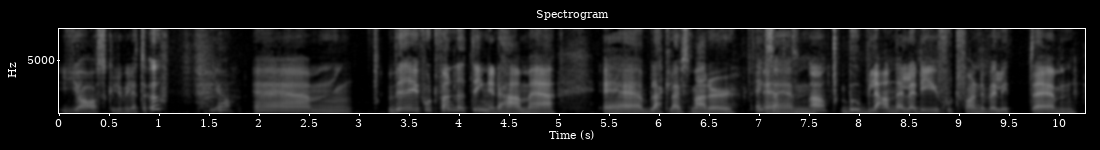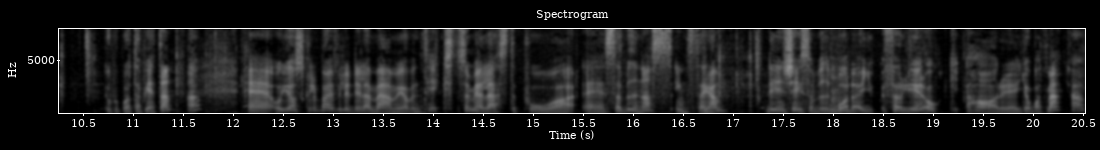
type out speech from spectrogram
jag skulle vilja ta upp. Ja. Ehm, vi är ju fortfarande lite inne i det här med eh, Black Lives Matter Exakt, ehm, ja. det är ju fortfarande väldigt ehm, uppe på tapeten. Ja. Eh, och jag skulle bara vilja dela med mig av en text som jag läste på eh, Sabinas Instagram. Det är en tjej som vi Mm. båda följer och har eh, jobbat med ja,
